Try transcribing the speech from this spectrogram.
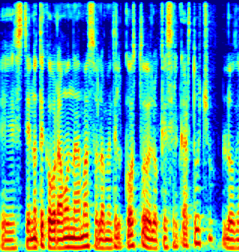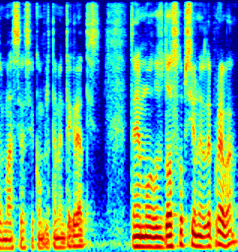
Este, no te cobramos nada más solamente el costo de lo que es el cartucho, lo demás se hace completamente gratis. Tenemos dos opciones de prueba.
